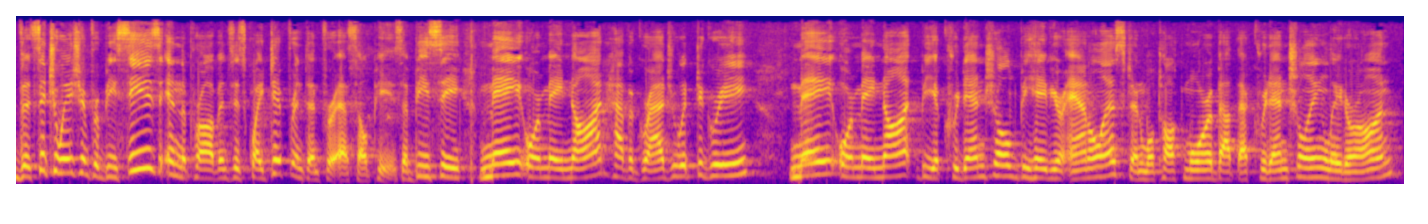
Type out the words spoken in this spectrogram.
the situation for BCs in the province is quite different than for SLPs. A BC may or may not have a graduate degree, may or may not be a credentialed behavior analyst, and we'll talk more about that credentialing later on,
